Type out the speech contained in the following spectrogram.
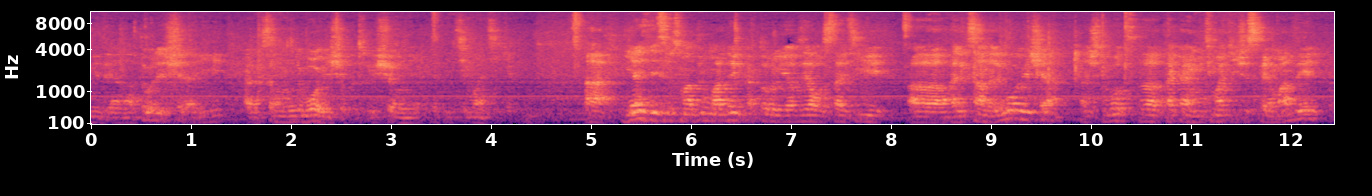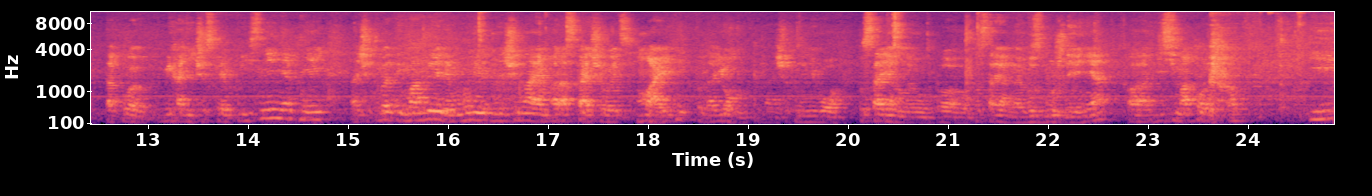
Дмитрия Анатольевича и Александра Львовича, посвященные этой тематике. А, я здесь рассмотрю модель, которую я взял из статьи а, Александра Львовича. Значит, вот а, такая математическая модель, такое механическое пояснение к ней. Значит, в этой модели мы начинаем раскачивать маятник, подаем значит, на него постоянную, э, постоянное возбуждение э, DC-моториком. И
